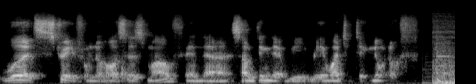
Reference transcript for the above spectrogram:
words straight from the horse's mouth and uh, something that we may want to take note of.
